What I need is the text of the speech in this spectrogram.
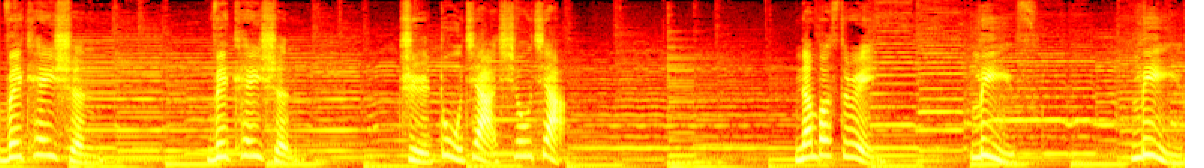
Vacation, vacation，指度假休假。Number three, leave, leave，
